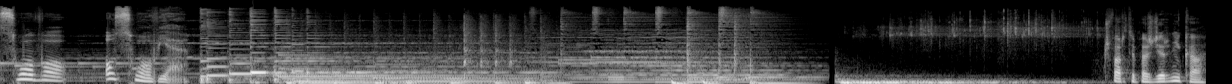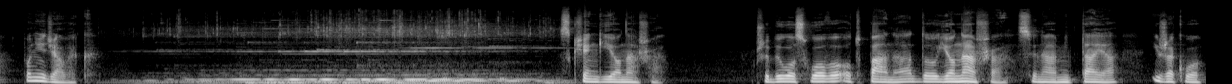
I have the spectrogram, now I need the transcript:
słowo o słowie. 4 października, poniedziałek. Z księgi Jonasza. Przybyło słowo od Pana do Jonasza, syna Amittaja, i rzekło:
